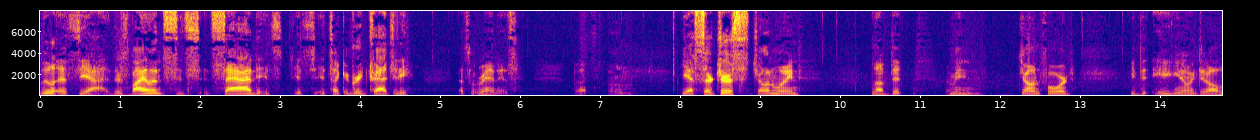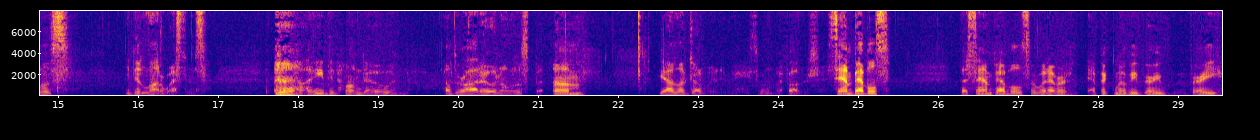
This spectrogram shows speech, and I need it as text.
Little, it's yeah. There's violence. It's it's sad. It's it's it's like a Greek tragedy. That's what Ran is. But um, yeah, Searchers. John Wayne loved it. I mean, John Ford. He did. He you know he did all those. He did a lot of westerns. I think he did Hondo and El Dorado and all those. But um, yeah, I love John Wayne. Anyway. He's one of my fathers. Sand Pebbles. The Sand Pebbles or whatever. Epic movie. Very very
